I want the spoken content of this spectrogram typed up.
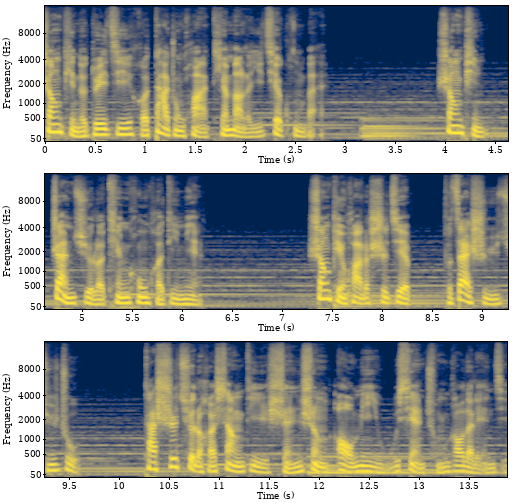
商品的堆积和大众化填满了一切空白，商品占据了天空和地面。商品化的世界不再适于居住，它失去了和上帝神圣、奥秘、无限、崇高的连接。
